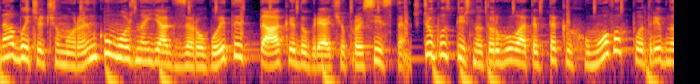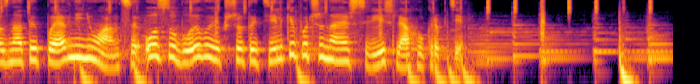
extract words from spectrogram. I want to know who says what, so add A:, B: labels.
A: На бичачому ринку можна як заробити, так і добряче просісти. Щоб успішно торгувати в таких умовах, потрібно знати певні нюанси, особливо якщо ти тільки починаєш свій шлях у крипті.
